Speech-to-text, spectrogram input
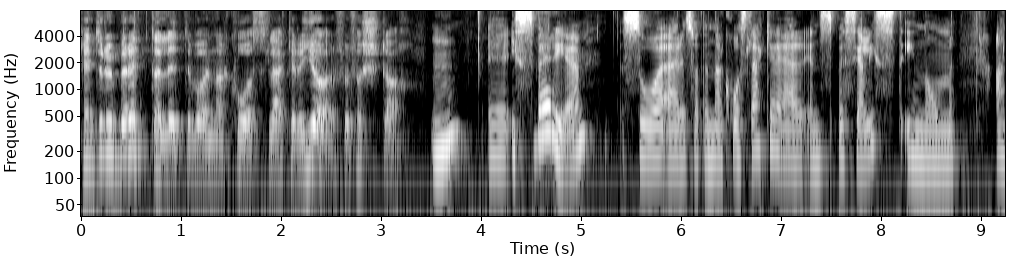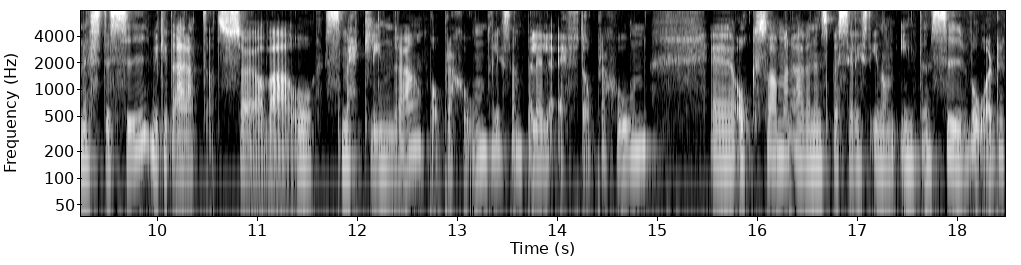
Kan inte du berätta lite vad en narkosläkare gör för första? Mm. Eh, I Sverige så är det så att en narkosläkare är en specialist inom anestesi, vilket är att, att söva och smärtlindra på operation till exempel, eller efter operation. Eh, och så är man även en specialist inom intensivvård.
